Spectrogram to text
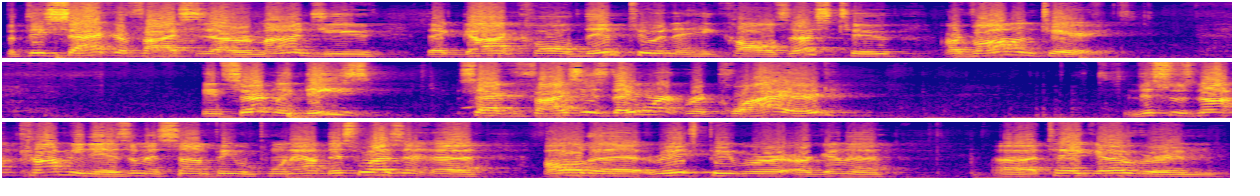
But these sacrifices, I remind you that God called them to and that He calls us to, are voluntary. And certainly these sacrifices, they weren't required. This was not communism, as some people point out. This wasn't uh, all the rich people are, are going to uh, take over and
